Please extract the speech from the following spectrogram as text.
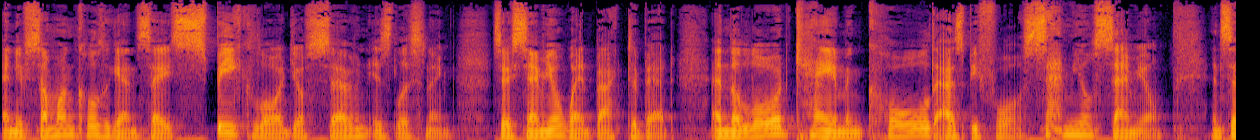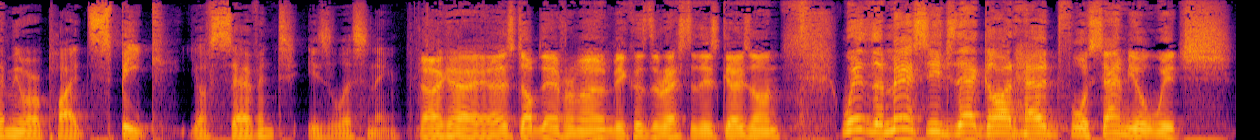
And if someone calls again, say, speak, Lord, your servant is listening. So Samuel went back to bed. And the Lord came and called as before, Samuel, Samuel. And Samuel replied, speak, your servant is listening. Okay, let's stop there for a moment because the rest of this goes on with the message that God had for Samuel, which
